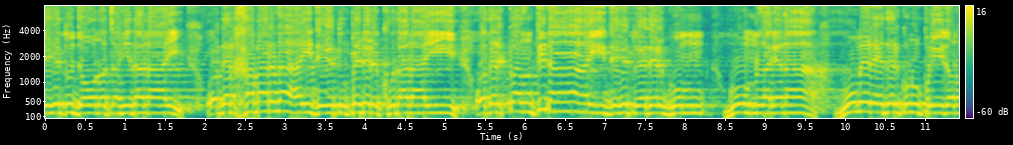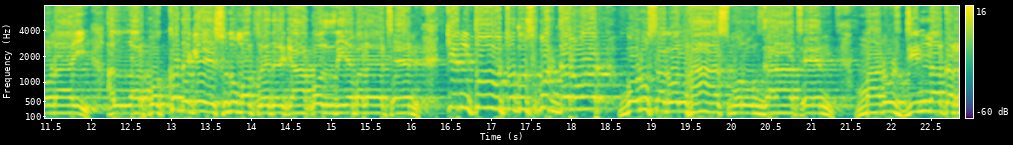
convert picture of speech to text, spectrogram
যেহেতু যৌন চাহিদা নাই, ওদের খাবার নাই, যেহেতু পেটের ক্ষুধা নাই, ওদের ক্লান্তি নাই, যেহেতু এদের ঘুম ঘুম লাগে না, ঘুমের এদের কোনো প্রয়োজনও নাই। আল্লাহর পক্ষ থেকে শুধুমাত্র এদেরকে আকল দিয়ে বানিয়েছেন। কিন্তু চতুষ্পদ জানোয়ার গরু, ছাগল, হাঁস, মুরগ যারা আছেন, মানুষ, জিন্নাত আর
